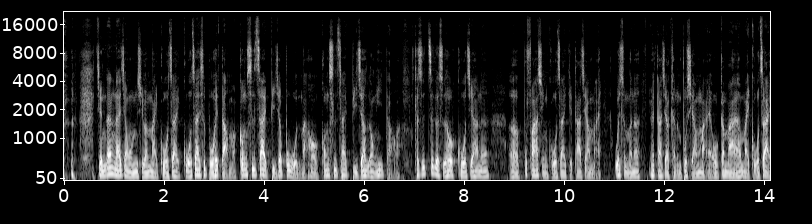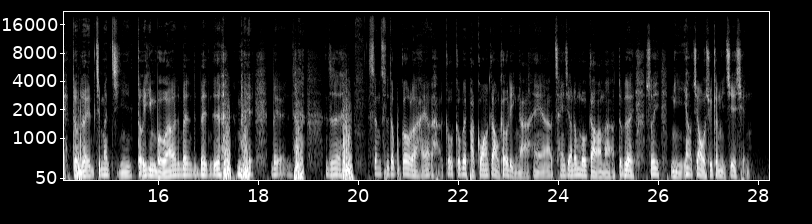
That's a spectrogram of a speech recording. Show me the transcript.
简单来讲，我们喜欢买国债，国债是不会倒嘛，公司债比较不稳嘛，吼，公司债比较容易倒啊，可是这个时候国家呢？呃，不发行国债给大家买，为什么呢？因为大家可能不想买，我干嘛要买国债，对不对？这么急都已经没啊，被被被被，这生吃都不够了，还要够够被拍光告扣零啊？哎呀，成交都没搞啊嘛，对不对？所以你要叫我去跟你借钱。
